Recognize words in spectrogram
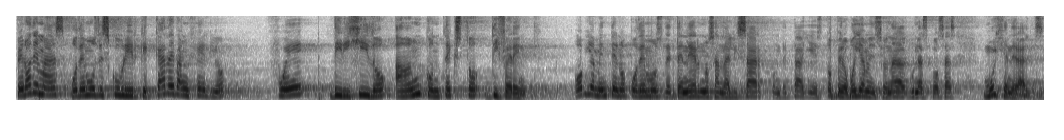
Pero además podemos descubrir que cada evangelio fue dirigido a un contexto diferente. Obviamente no podemos detenernos a analizar con detalle esto, pero voy a mencionar algunas cosas muy generales.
